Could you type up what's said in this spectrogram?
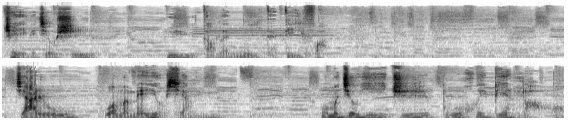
这个就是。遇到了你的地方。假如我们没有相遇，我们就一直不会变老，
